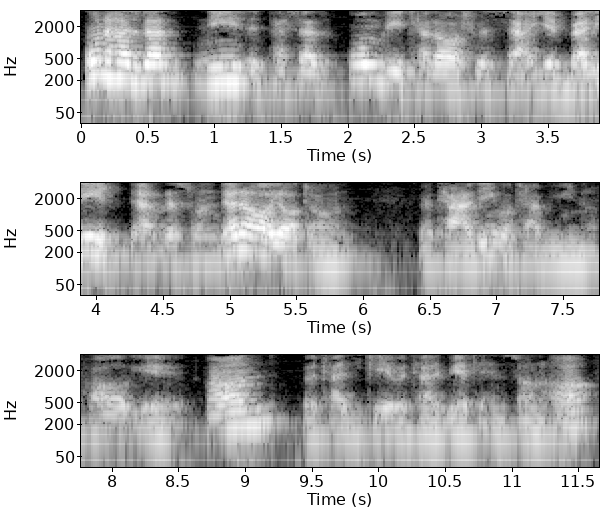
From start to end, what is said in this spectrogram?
اون حضرت نیز پس از عمری تلاش و سعی بلیغ در رسوندن آیات آن و تعلیم و تبیین های آن و تزکیه و تربیت انسان ها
